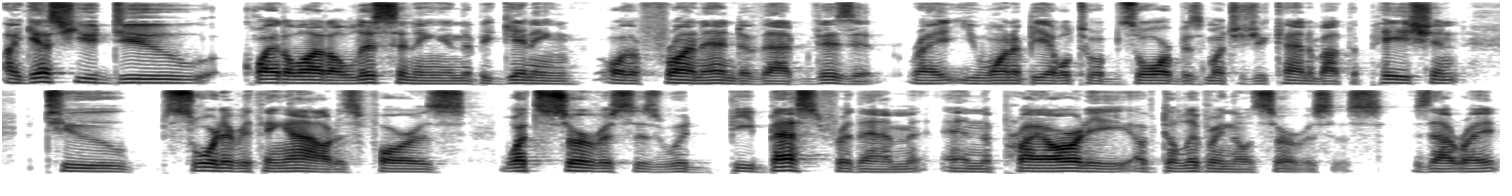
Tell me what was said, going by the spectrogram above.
I guess you do quite a lot of listening in the beginning or the front end of that visit, right? You want to be able to absorb as much as you can about the patient to sort everything out as far as what services would be best for them and the priority of delivering those services. Is that right?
